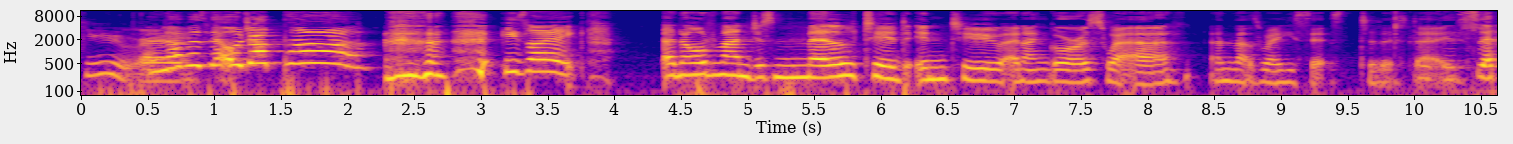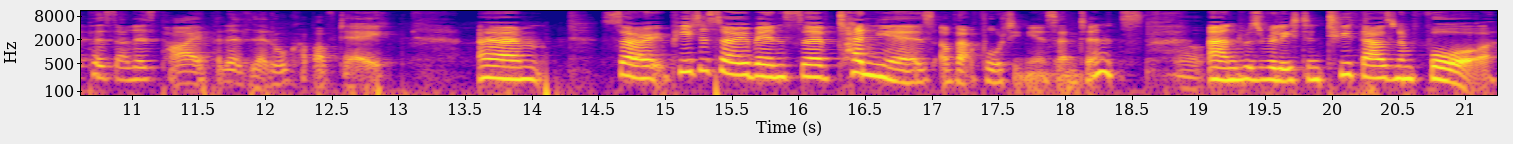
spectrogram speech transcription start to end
cute, I love his little jumper. He's like an old man just melted into an Angora sweater, and that's where he sits to this day. His slippers and his pipe and his little cup of tea. Um, so Peter Tobin served 10 years of that 14 year sentence and was released in 2004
